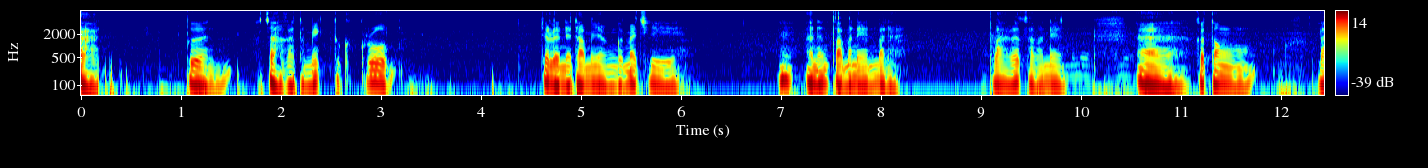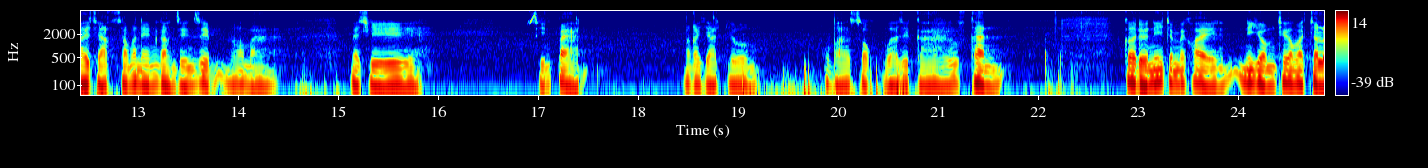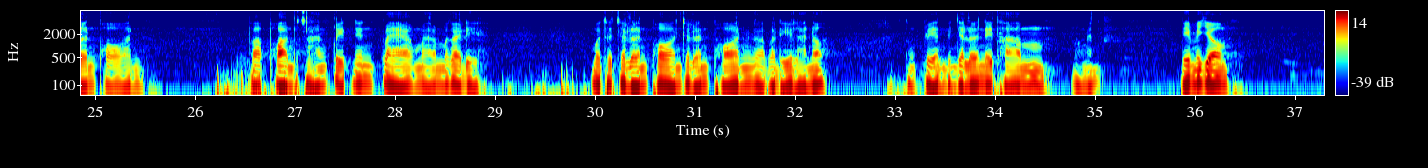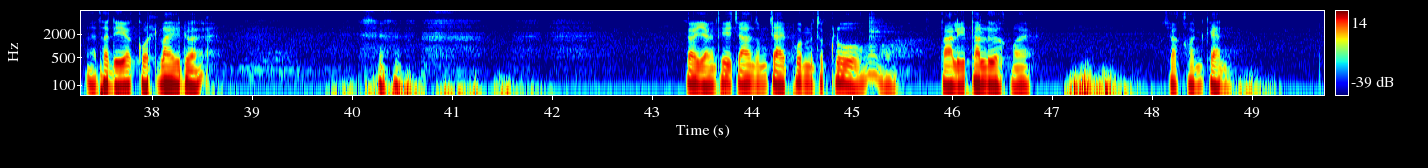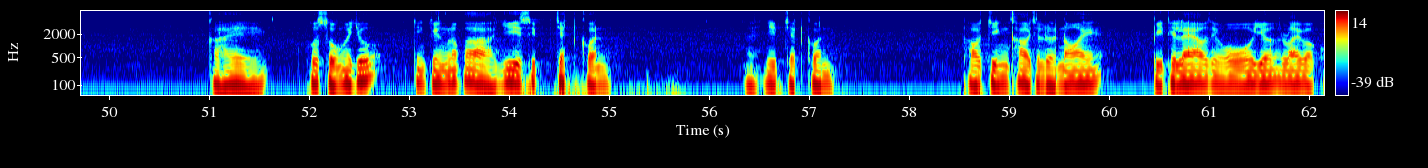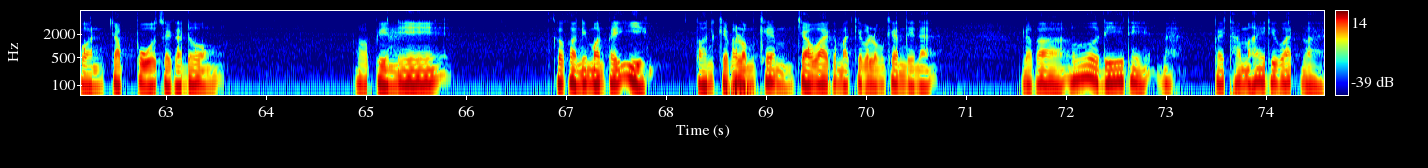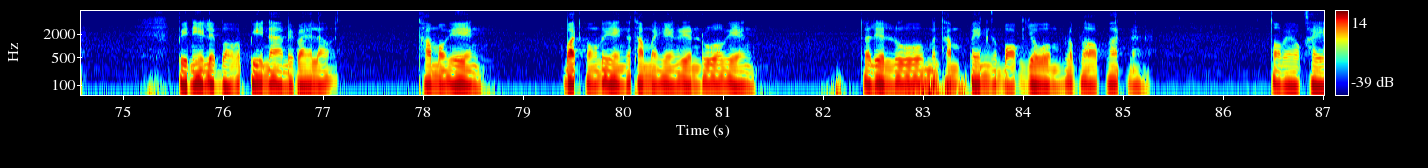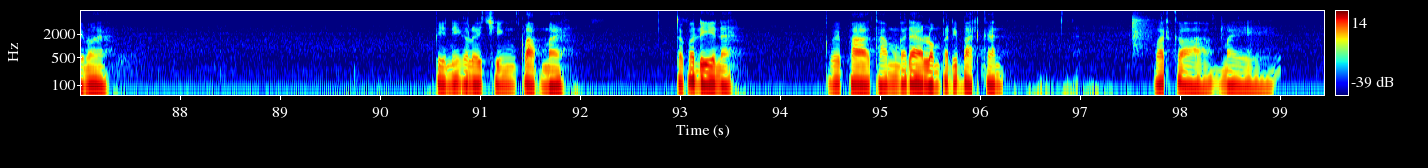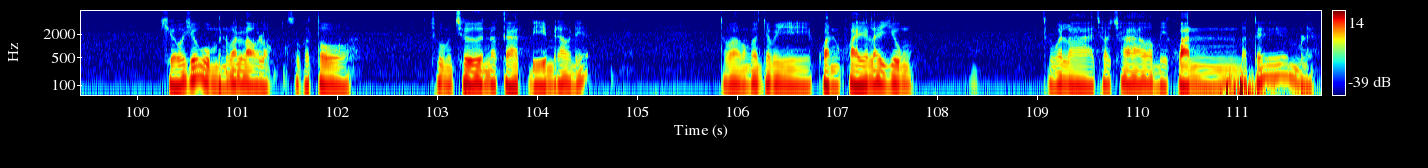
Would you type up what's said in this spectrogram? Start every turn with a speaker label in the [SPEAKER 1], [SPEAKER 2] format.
[SPEAKER 1] กาศเพื่อนสหกตมิกทุกรูป เจริญในธรรมยังคุณแม่ชีอันนั้นสามเณรป่ะนะพระหรือสามเณรอ่าก็ต้องไล่จากสามเณรก่อนศีลสิบแล้วมาแม่ชีศีลแปดแล้วก็ญาติโยม อุบาสกอุบาสิกาทุกท่าน ก็เดี๋ยวนี้จะไม่ค่อยนิยมเชื่อว่าเจริญพรพระพรภาษาอังกฤษเน้นแปลออกมาแล้วไม่ค่อยดี มื่อจะเจริญพรเจริญพรก็พอดีแล้วเนาะต้องเปลี่ยนเป็นเจริญในธรรมอย่างนั้นดีไม่ยอมถ้าดีก็กดไลค์ด้วย ก็อย่างที่อาจารย์สมใจพูดมาสักครู่ตาลีตาเลือกมาจากขอนแก่น ก็ให้ผู้สูงอายุจริง ๆ แล้วก็ยี่สิบเจ็ดคนยี่สิบเจ็ดคน พอจริงเข้าจะเหลือน้อย ปีที่แล้วสิโอ้เยอะร้อยกว่าคนจับปูใส่กระด้งพอปีนี้เขาก็นิมนต์ไปอีก ตอนเก็บอารมณ์เข้ม เจ้าวาดก็มาเก็บอารมณ์เข้มดีนะ แล้วก็เออดีนี่ไปทำให้ที่วัดหน่อยปีนี้เลยบอกว่าปีหน้าไม่ไปแล้วทำเอาเอง วัดของตัวเองก็ทำมาเองเรียนรู้เอาเองถ้าเรียนรู้มันทำเป็นก็บอกโยมรอบๆวัดนะต้องไปเอาใครมา ปีนี้ก็เลยชิงกลับมา แต่ก็ดีนะก็ไปพาทำก็ได้ลมปฏิบัติกัน วัดก็ไม่เขียวเชื้ออุ่มเหมือนวัดเราหรอกสุกโต ชุ่มชื้นอากาศดีไม่เท่านี้ แต่ว่ามันก็จะมีควันไฟไล่ยุง ถึงเวลาเช้าๆก็มีควันมาเต็มเลย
